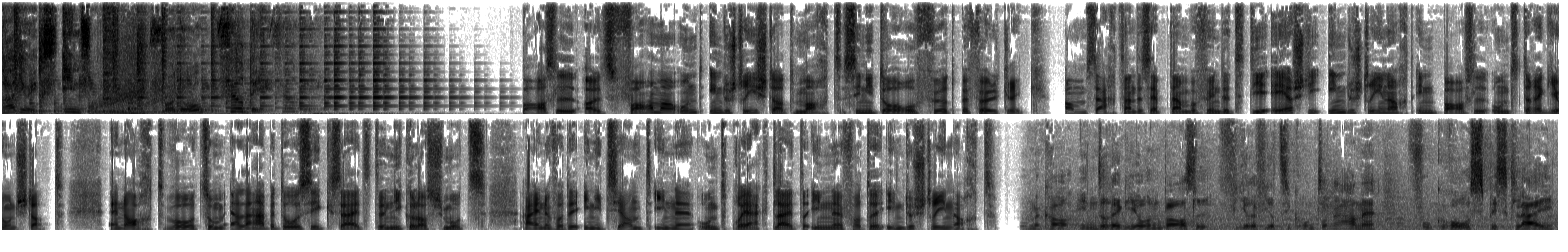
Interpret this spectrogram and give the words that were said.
Radio X Info. Foto für dich. Basel als Pharma- und Industriestadt macht seine Tore für die Bevölkerung. Am 16. September findet die erste Industrienacht in Basel und der Region statt. Eine Nacht, wo zum Erleben da sagt der Nikolaus Schmutz, einer der Initiantinnen und Projektleiterinnen der Industrienacht. Man kann in der Region Basel 44 Unternehmen von groß bis klein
